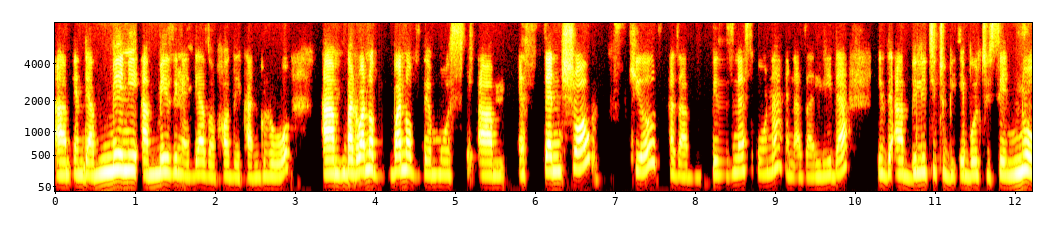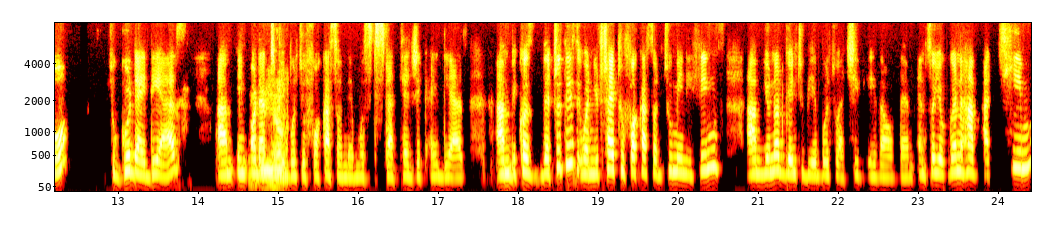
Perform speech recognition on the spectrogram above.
um, and there are many amazing ideas of how they can grow. Um, but one of one of the most um, essential skills as a business owner and as a leader is the ability to be able to say no to good ideas um, in order to be able to focus on the most strategic ideas. Um, because the truth is, when you try to focus on too many things, um, you're not going to be able to achieve either of them. And so you're going to have a team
